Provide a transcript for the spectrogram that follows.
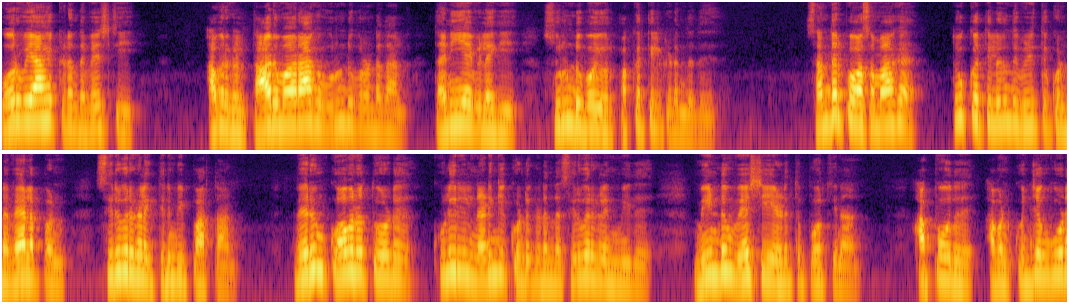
போர்வையாக கிடந்த வேஷ்டி அவர்கள் தாறுமாறாக உருண்டு புரண்டதால் தனியே விலகி சுருண்டு போய் ஒரு பக்கத்தில் கிடந்தது. சந்தர்ப்பவசமாக தூக்கத்திலிருந்து விழித்து கொண்ட வேலப்பன் சிறுவர்களை திரும்பி பார்த்தான். வெறும் கோவணத்தோடு குளிரில் நடுங்கிக் கொண்டு கிடந்த சிறுவர்களின் மீது மீண்டும் வேஷ்டியை எடுத்து போர்த்தினான். அப்போது அவன் கொஞ்சங்கூட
